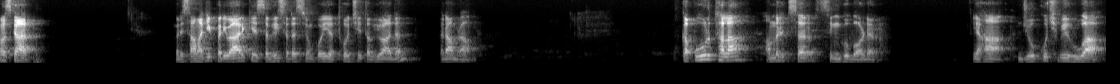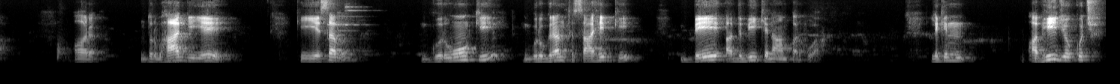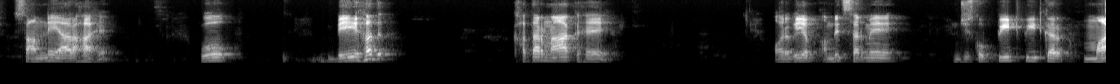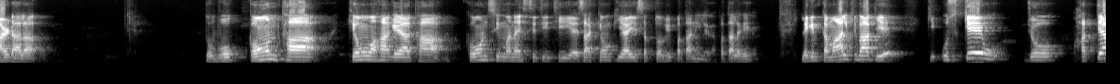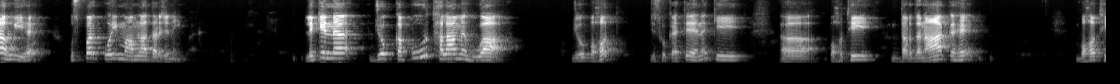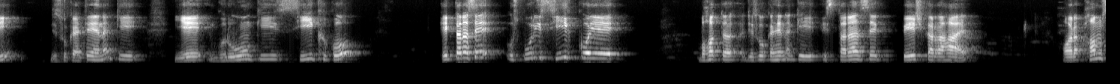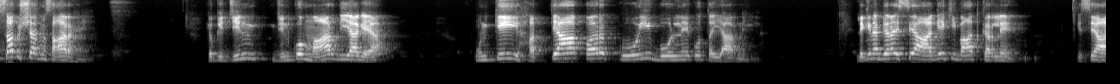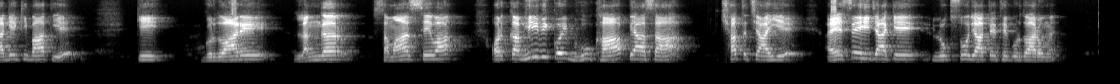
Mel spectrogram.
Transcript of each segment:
नमस्कार। मेरे सामाजिक परिवार के सभी सदस्यों को यथोचित अभिवादन। राम राम। कपूरथला, अमृतसर, सिंघू बॉर्डर। यहाँ जो कुछ भी हुआ और दुर्भाग्य ये कि ये सब गुरुओं की गुरु ग्रंथ साहिब की बेअदबी के नाम पर हुआ। लेकिन अभी जो कुछ सामने आ रहा है, वो बेहद खतरनाक है। और अभी अब अमृतसर में जिसको पीट पीट कर मार डाला तो वो कौन था, क्यों वहाँ गया था, कौन सी मन स्थिति थी, ऐसा क्यों किया, ये सब तो अभी पता नहीं लगा, पता लगेगा। लेकिन कमाल की बात ये कि उसके जो हत्या हुई है, उस पर कोई मामला दर्ज नहीं हुआ लेकिन जो कपूरथला में हुआ, जो बहुत, जिसको कहते हैं ना कि बहुत ही दर्दनाक है, बहुत ही, जिसको कहते हैं ना कि ये गुरुओं की सीख को, एक तरह से उस पूरी सीख को ये बहुत, जिसको कहे ना कि इस तरह से पेश कर रहा है और हम सब शर्मसार हैं, क्योंकि जिन, जिनको मार दिया गया, उनकी हत्या पर कोई बोलने को तैयार नहीं लेकिन अब जरा इससे आगे की बात कर लें। इससे आगे की बात ये कि गुरुद्वारे, लंगर, समाज सेवा और कभी भी कोई भूखा, प्यासा छत चाहिए, ऐसे ही जाके लोग सो जाते थे गुरुद्वारों में।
